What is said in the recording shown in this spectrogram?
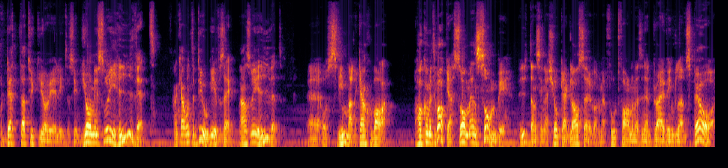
Och detta tycker jag är lite synd. Johnny slår i huvudet. Han kanske inte dog i och för sig. men Han slår i huvudet. Eh, och svimmade kanske bara. Har kommit tillbaka som en zombie. Utan sina tjocka glasögon men fortfarande med sina driving gloves på.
